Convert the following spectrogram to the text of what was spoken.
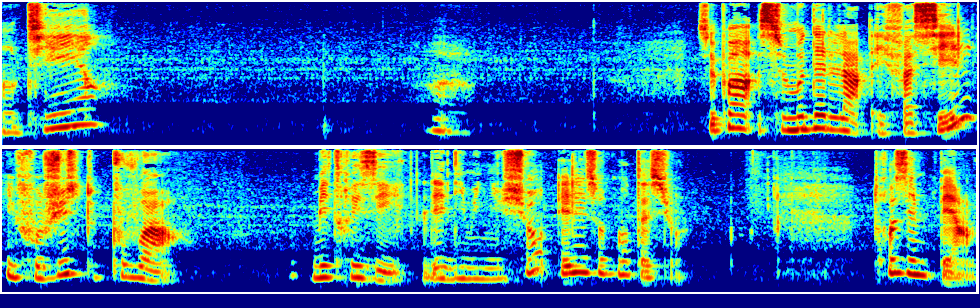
on tire. Ce, pas, ce modèle là est facile. Il faut juste pouvoir maîtriser les diminutions et les augmentations. Troisième perle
